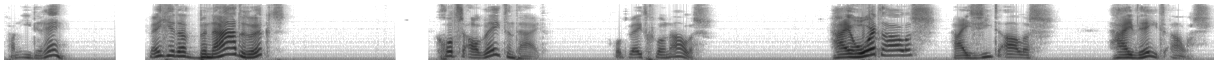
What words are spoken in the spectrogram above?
Van iedereen. Weet je, dat benadrukt Gods alwetendheid. God weet gewoon alles. Hij hoort alles, hij ziet alles, hij weet alles.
